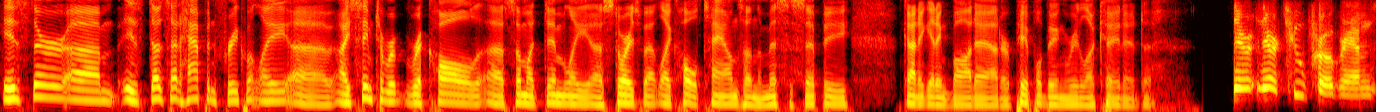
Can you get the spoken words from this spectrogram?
Is there um, is does that happen frequently? Uh, I seem to re- recall uh, somewhat dimly uh, stories about like whole towns on the Mississippi kind of getting bought out or people being relocated. There, there are two programs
